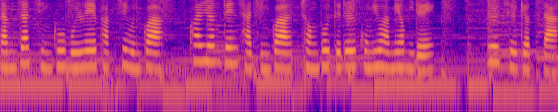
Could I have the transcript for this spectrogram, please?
남자친구 몰래 박지훈과 관련된 사진과 정보들을 공유하며 미래를 즐겼다.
